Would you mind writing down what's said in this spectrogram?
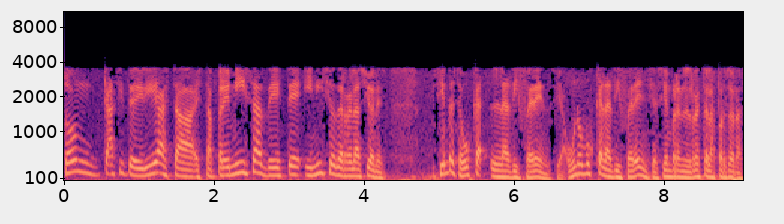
son casi, te diría, esta, esta premisa de este inicio de relaciones. Siempre se busca la diferencia, uno busca la diferencia siempre en el resto de las personas.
